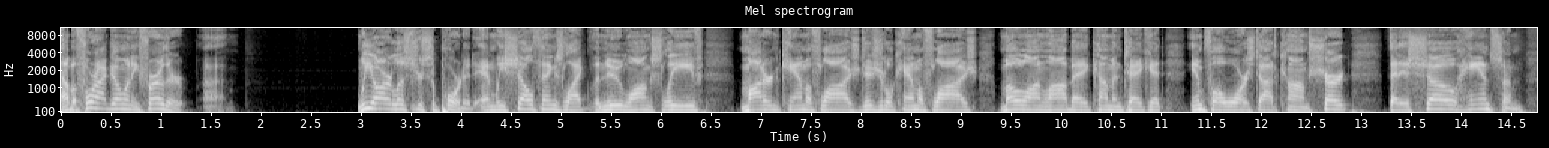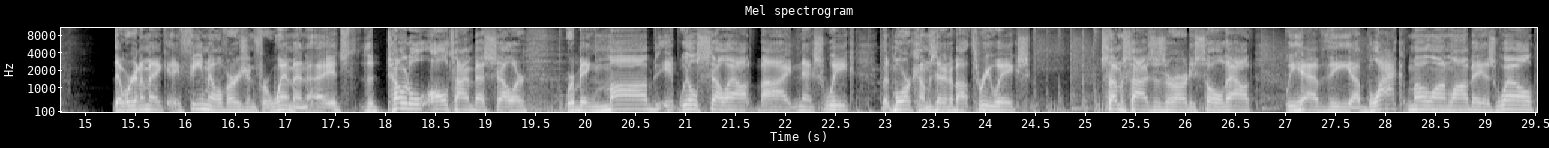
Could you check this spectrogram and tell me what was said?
Now, before I go any further, uh, we are listener supported, and we sell things like the new long sleeve, modern camouflage, digital camouflage, Molon Labe, come and take it, Infowars.com shirt that is so handsome that we're going to make a female version for women. Uh, it's the total all-time bestseller. We're being mobbed. It will sell out by next week, but more comes in in about three weeks. Some sizes are already sold out. We have the uh, black Molon Labe as well,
